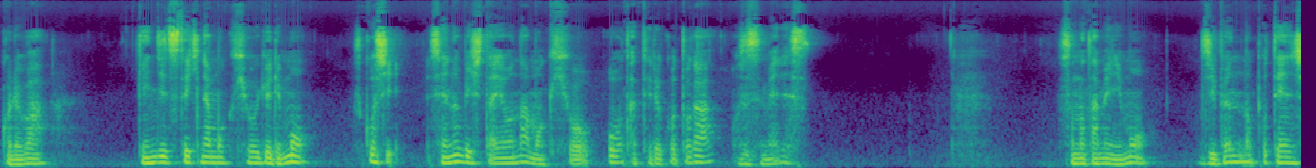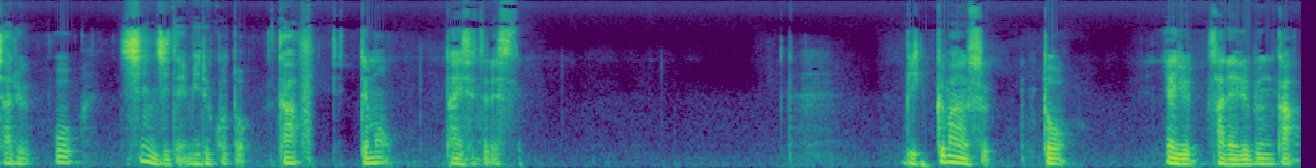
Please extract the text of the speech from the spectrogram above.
これは現実的な目標よりも少し背伸びしたような目標を立てることがおすすめです。そのためにも自分のポテンシャルを信じてみることがとっても大切です。ビッグマウスと揶揄される文化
